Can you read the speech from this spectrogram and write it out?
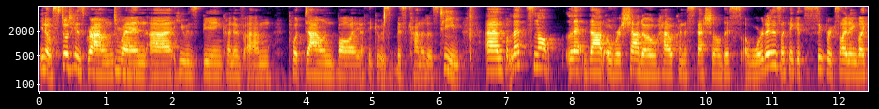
you know stood his ground when uh, he was being kind of um, put down by I think it was Miss Canada's team. Um, but let's not let that overshadow how kind of special this award is. I think it's super exciting. Like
